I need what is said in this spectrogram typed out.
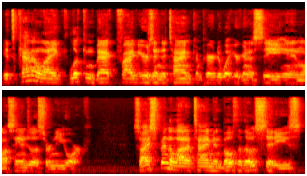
it's kind of like looking back five years into time compared to what you're going to see in Los Angeles or New York. So I spend a lot of time in both of those cities,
